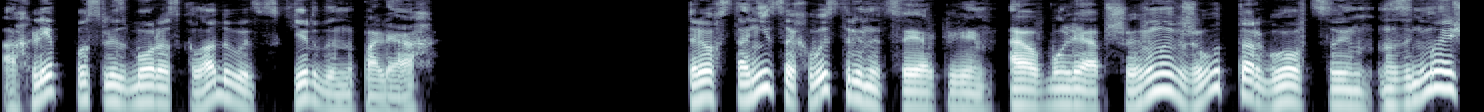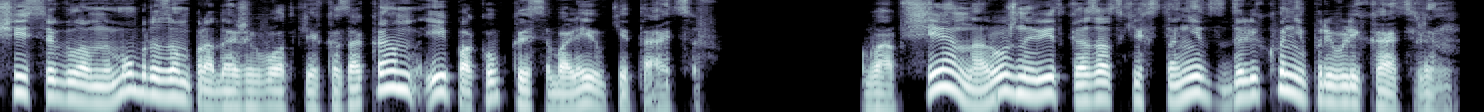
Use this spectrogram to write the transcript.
а хлеб после сбора складывают в скирды на полях. В трех станицах выстроены церкви, а в более обширных живут торговцы, занимающиеся главным образом продажей водки казакам и покупкой соболей у китайцев. Вообще, наружный вид казацких станиц далеко не привлекателен,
